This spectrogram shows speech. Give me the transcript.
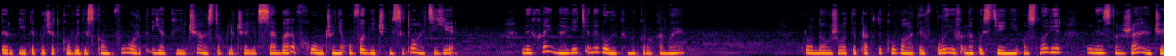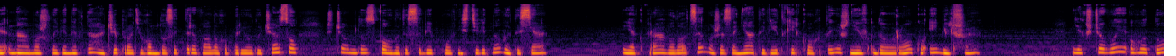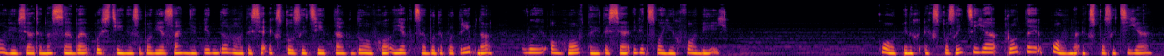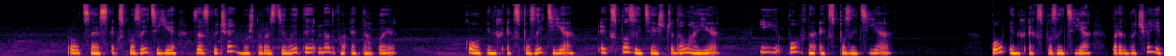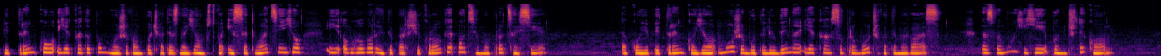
терпіти початковий дискомфорт, який часто включає в себе входження у фобічні ситуації, нехай навіть невеликими кроками. Продовжувати практикувати вплив на постійній основі, незважаючи на можливі невдачі протягом досить тривалого періоду часу, щоб дозволити собі повністю відновитися. Як правило, це може зайняти від кількох тижнів до року і більше. Якщо ви готові взяти на себе постійне зобов'язання піддаватися експозиції так довго, як це буде потрібно, ви оговтаєтеся від своїх фобій. Копінг експозиція проти повна експозиція. Процес експозиції зазвичай можна розділити на два етапи: копінг експозиція, експозиція, що долає, і повна експозиція. Копінг експозиція передбачає підтримку, яка допоможе вам почати знайомство із ситуацією і обговорити перші кроки у цьому процесі. Такою підтримкою може бути людина, яка супроводжуватиме вас, назвемо її помічником,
